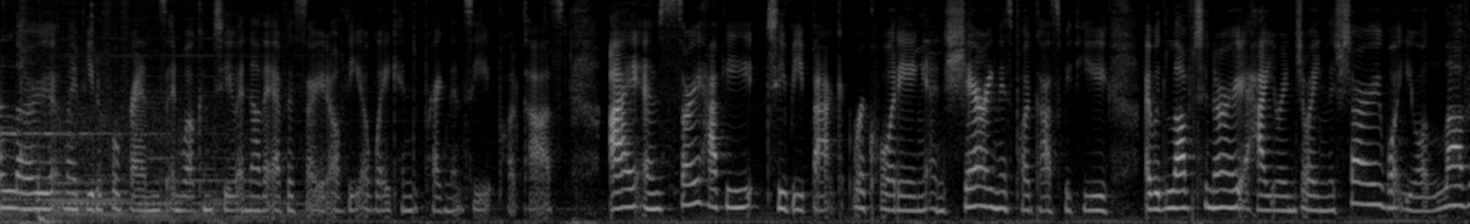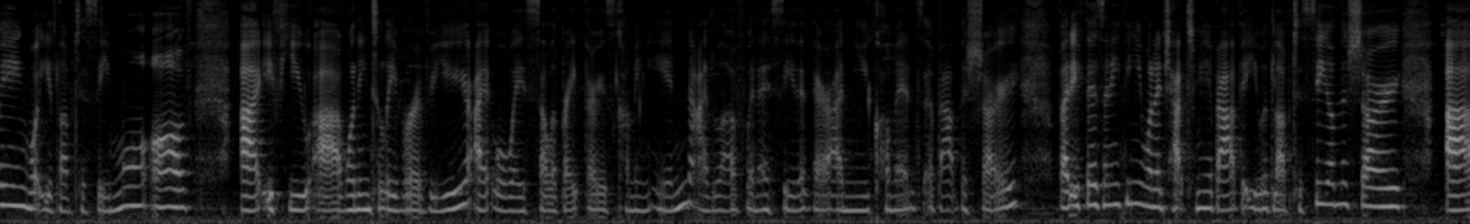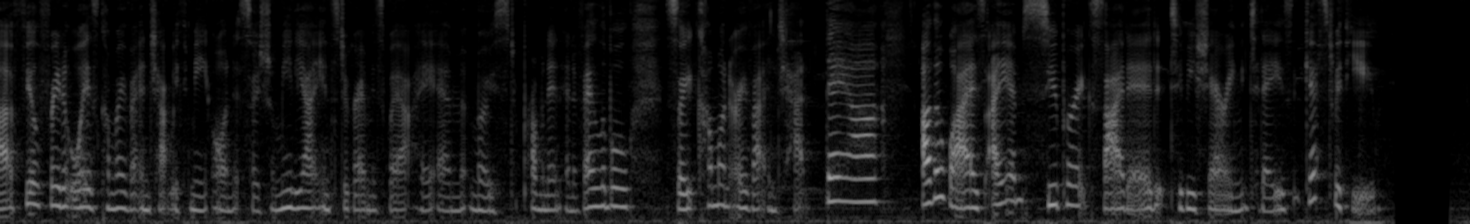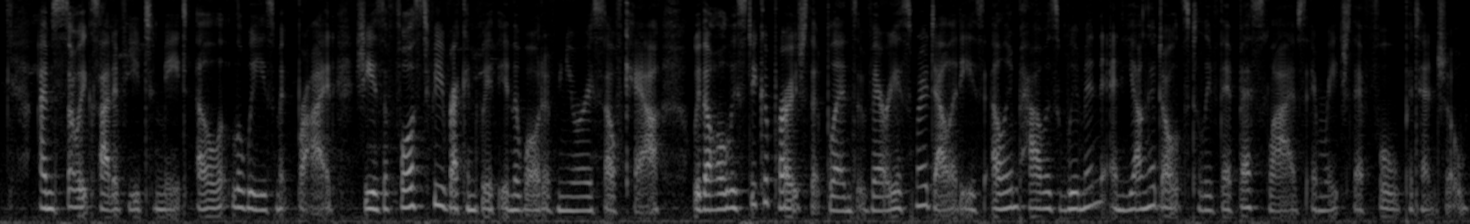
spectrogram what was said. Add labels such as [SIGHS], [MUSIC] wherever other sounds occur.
Hello, my beautiful friends, and welcome to another episode of the Awakened Pregnancy Podcast. I am so happy to be back recording and sharing this podcast with you. I would love to know how you're enjoying the show, what you're loving, what you'd love to see more of. Uh, if you are wanting to leave a review, I always celebrate those coming in. I love when I see that there are new comments about the show. But if there's anything you want to chat to me about that you would love to see on the show, uh, feel free to always come over and chat with me on social media. Instagram is where I am most prominent and available. So come on over and chat there. Otherwise, I am super excited to be sharing today's guest with you. I'm so excited for you to meet Elle Louise McBride. She is a force to be reckoned with in the world of neuro self care. With a holistic approach that blends various modalities, Elle empowers women and young adults to live their best lives and reach their full potential.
